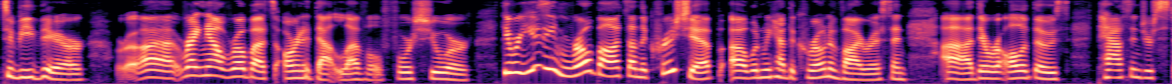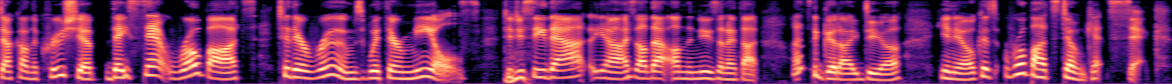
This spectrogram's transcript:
to be there. Uh, right now, robots aren't at that level for sure. They were using robots on the cruise ship uh, when we had the coronavirus, and uh, there were all of those passengers stuck on the cruise ship. They sent robots to their rooms with their meals. Did mm. you see that? Yeah, I saw that on the news, and I thought, that's a good idea, you know, because robots don't get sick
